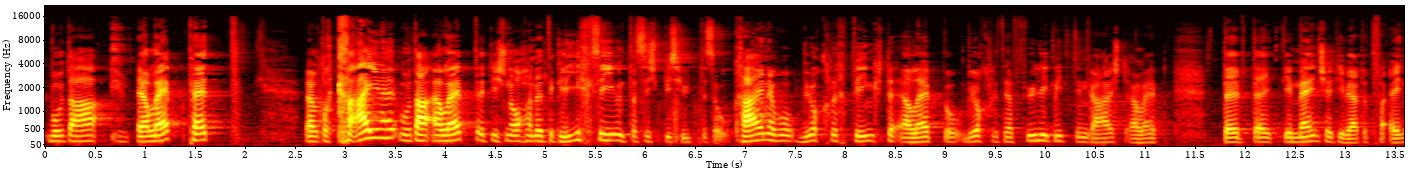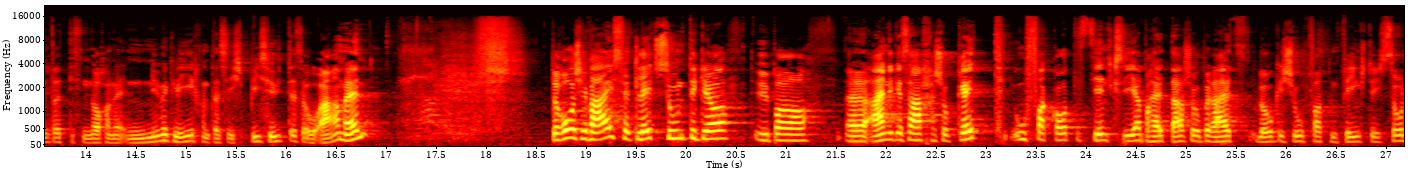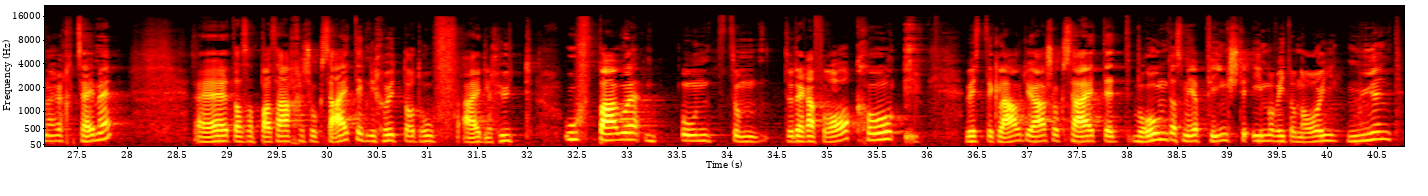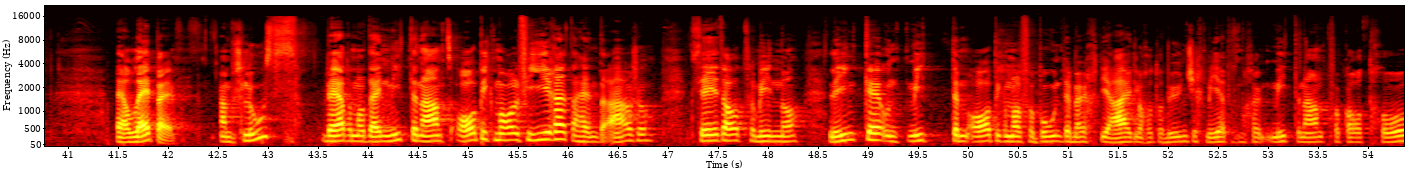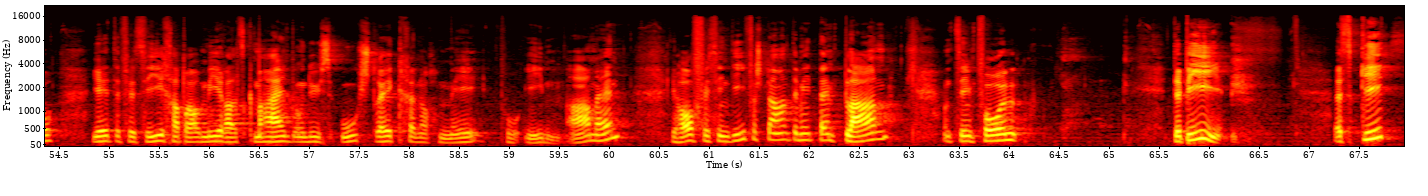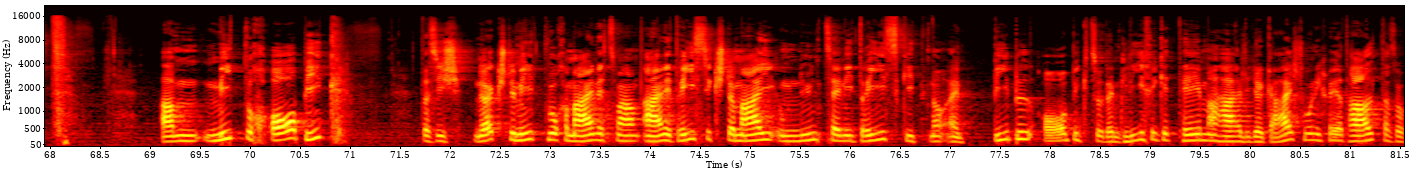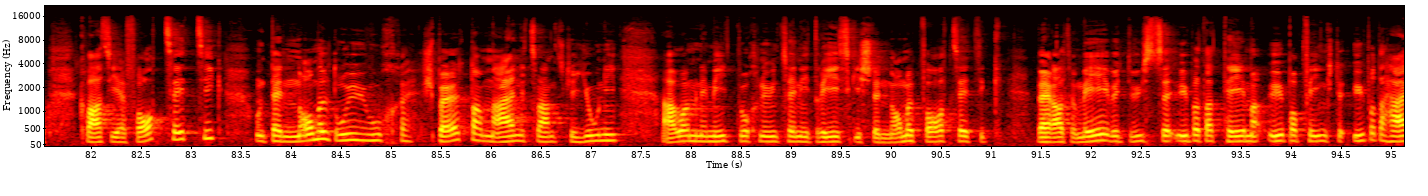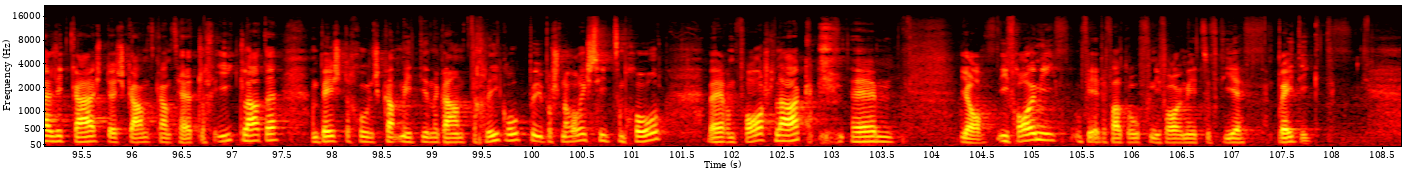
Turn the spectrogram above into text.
der da erlebt hat, oder keiner, der da erlebt hat, ist nachher nicht der gleiche und das ist bis heute so. Keiner, der wirklich Pfingsten erlebt, der wirklich die Erfüllung mit dem Geist erlebt, die, die, die, Menschen, die werden verändert, die sind nachher nicht mehr gleich und das ist bis heute so. Amen. Der Roger Weiss hat letzten Sonntag ja über äh, einige Sachen schon geredet, Auffahrt Gottesdienst war, aber er hat auch schon bereits, logisch, Auffahrt und Pfingsten ist so nah zusammen, äh, dass er ein paar Sachen schon gesagt hat und ich möchte darauf eigentlich heute aufbauen und zum, zu dieser Frage kommen, wie es der Claudio auch schon gesagt hat, warum dass wir Pfingsten immer wieder neu mühen erleben. Am Schluss werden wir dann miteinander das Abendmahl feiern. Da haben wir auch schon gesehen, da zu meiner Linken. Und mit dem Abendmahl verbunden möchte ich eigentlich oder wünsche ich mir, dass wir miteinander von Gott kommen Jeder für sich, aber auch wir als Gemeinde und uns ausstrecken nach mehr von ihm. Amen. Ich hoffe, Sie sind einverstanden mit dem Plan und sind voll dabei. Es gibt am Mittwochabend das ist nächsten Mittwoch am 31. Mai um 19.30 Uhr gibt noch ein Bibelabend zu dem gleichen Thema Heiliger Geist, wo ich werde halten, also quasi eine Fortsetzung. Und dann nochmal drei Wochen später, am 21. Juni, auch am Mittwoch 19.30 Uhr, ist dann nochmal die Fortsetzung. Wer also mehr will wissen über das Thema, über Pfingsten, über den Heiligen Geist, der ist ganz, ganz herzlich eingeladen. Am besten kommst du mit deiner ganzen Kleingruppe über Schnorrischzeit zum Chor wäre ein Vorschlag. Ähm, ja, ich freue mich auf jeden Fall drauf und ich freue mich jetzt auf die Predigt.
